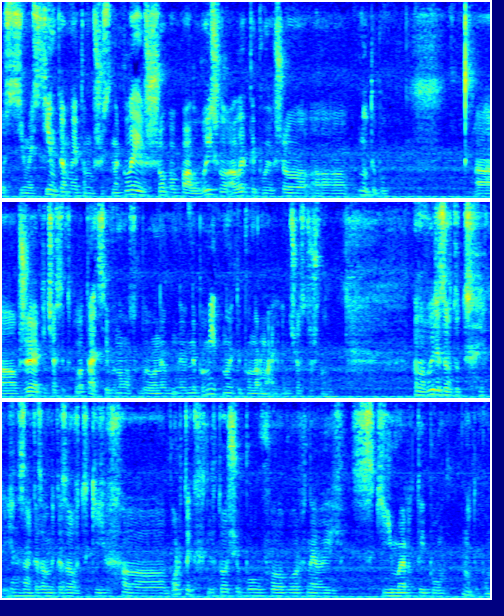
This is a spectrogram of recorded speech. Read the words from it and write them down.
ось цими стінками, там щось наклеїв, що попало, вийшло, але, типу, якщо ну, типу, вже під час експлуатації воно особливо не, не, не помітно і типу нормально, нічого страшного. Е, Вирізав тут, я не знаю, казав, не казав, такий е, бортик для того, щоб був е, поверхневий скімер, типу, ну, типу,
